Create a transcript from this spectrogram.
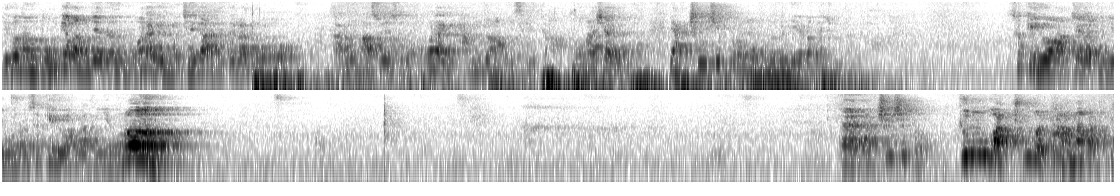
이거는 동계 방제는 워낙에 뭐 제가 아니더라도 다른 가수에서도 워낙에 강조하고 있으니까 꼭 하셔야 됩니다. 약 70% 정도를 예방해 준답니다. 석회 유황 합제 같은 경우는 석회 유황 같은 경우는 예, 약70% 균과 충을 다 막아주고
